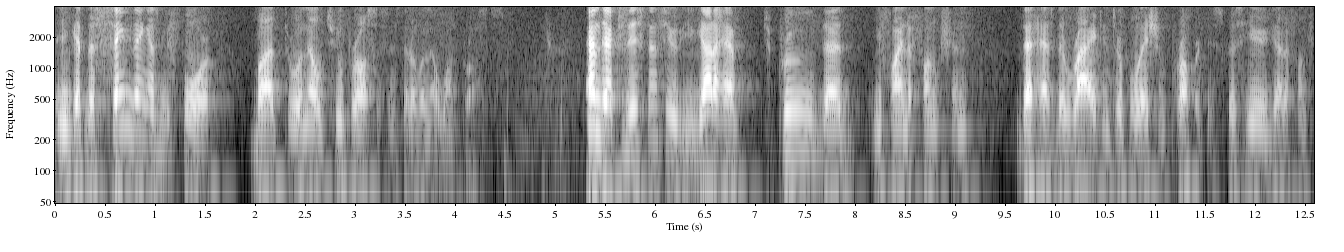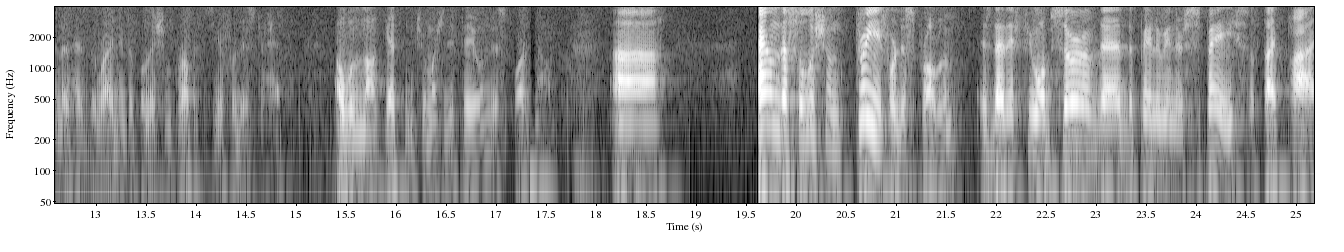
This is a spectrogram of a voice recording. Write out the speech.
1. You get the same thing as before, but through an L2 process instead of an L1 process. And the existence, you, you got to have to prove that you find a function that has the right interpolation properties. Because here you got a function that has the right interpolation properties here for this to happen. I will not get into much detail on this part now. Uh, and the solution three for this problem is that if you observe that the Paley-Wiener space of type pi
